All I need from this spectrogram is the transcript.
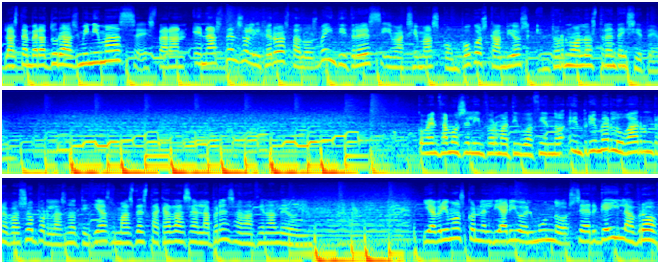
Las temperaturas mínimas estarán en ascenso ligero hasta los 23 y máximas con pocos cambios en torno a los 37. Comenzamos el informativo haciendo en primer lugar un repaso por las noticias más destacadas en la prensa nacional de hoy. Y abrimos con el diario El Mundo. Sergei Lavrov,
